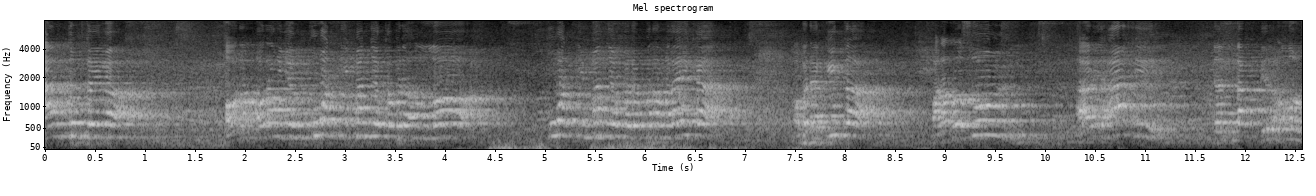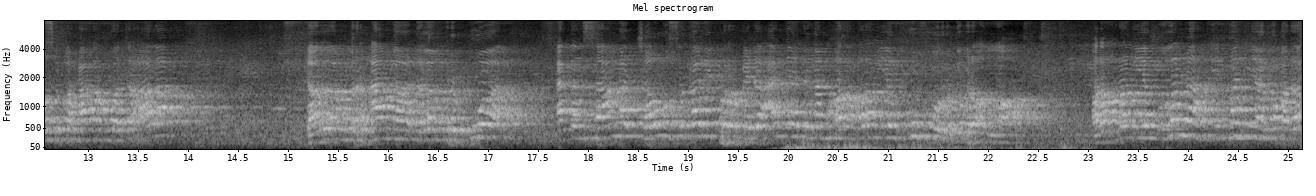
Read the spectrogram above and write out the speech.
Antum tengok orang-orang yang kuat imannya kepada Allah, kuat imannya kepada para malaikat, kepada kita, para rasul, hari akhir dan takdir Allah Subhanahu wa taala dalam beramal, dalam berbuat akan sangat jauh sekali perbedaannya dengan orang-orang yang kufur kepada Allah. Orang-orang yang lemah imannya kepada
